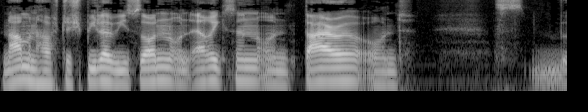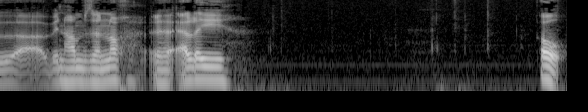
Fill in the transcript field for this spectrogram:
namenhafte Spieler wie Son und Eriksen und Dyer und äh, wen haben sie noch? Äh, Alley. Oh.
